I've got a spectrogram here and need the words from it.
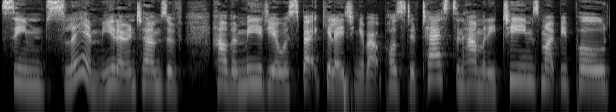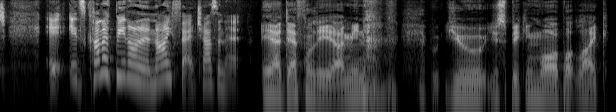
seemed slim, you know, in terms of how the media was speculating about positive tests and how many teams might be pulled. It, it's kind of been on a knife edge, hasn't it? Yeah, definitely. I mean, you you're speaking more about like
